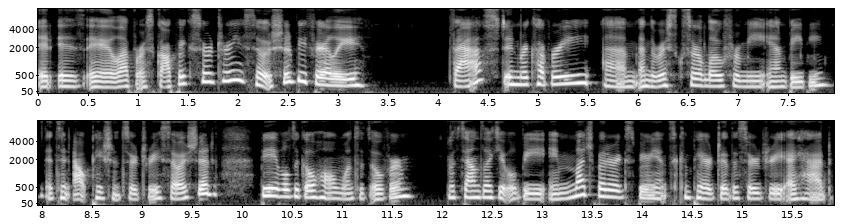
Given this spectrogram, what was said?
It is a laparoscopic surgery, so it should be fairly fast in recovery, um, and the risks are low for me and baby. It's an outpatient surgery, so I should be able to go home once it's over. It sounds like it will be a much better experience compared to the surgery I had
